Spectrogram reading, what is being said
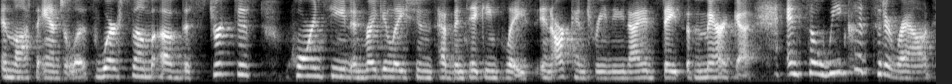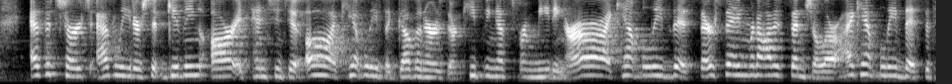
and Los Angeles, where some of the strictest quarantine and regulations have been taking place in our country, in the United States of America. And so we could sit around as a church, as leadership, giving our attention to, oh, I can't believe the governors, they're keeping us from meeting, or oh, I can't believe this, they're saying we're not essential, or I can't believe this. And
